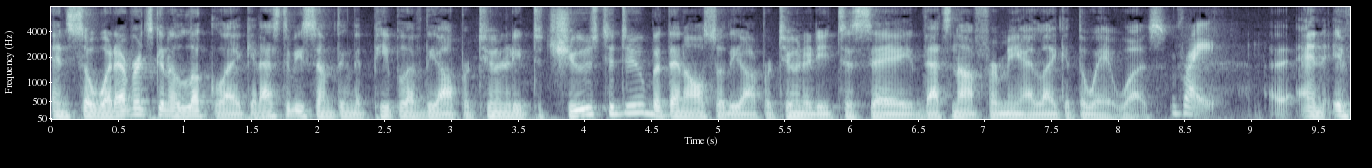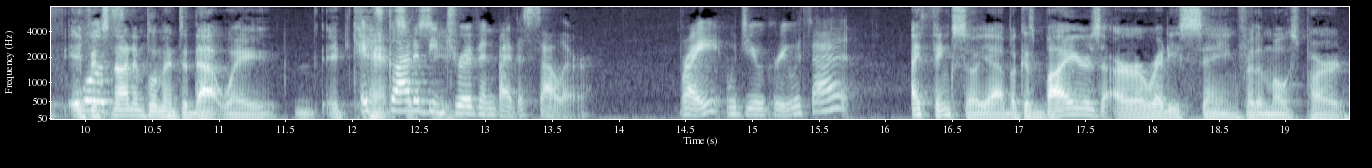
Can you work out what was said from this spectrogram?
And so, whatever it's going to look like, it has to be something that people have the opportunity to choose to do, but then also the opportunity to say, that's not for me. I like it the way it was. right Uh, And if, if Well, it's, it's- not implemented that way, it can't. it's got to be driven by the seller right would you agree with that I think so, yeah, because buyers are already saying, for the most part,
